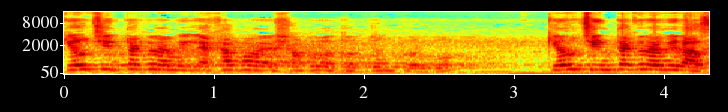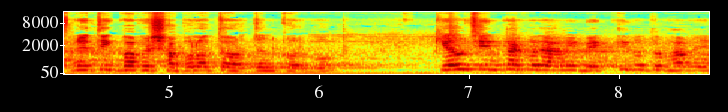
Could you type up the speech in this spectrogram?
কেউ চিন্তা করে আমি লেখাপড়ায় সফলতা অর্জন করব। কেউ চিন্তা করে আমি রাজনৈতিকভাবে সফলতা অর্জন করব। কেউ চিন্তা করে আমি ব্যক্তিগতভাবে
